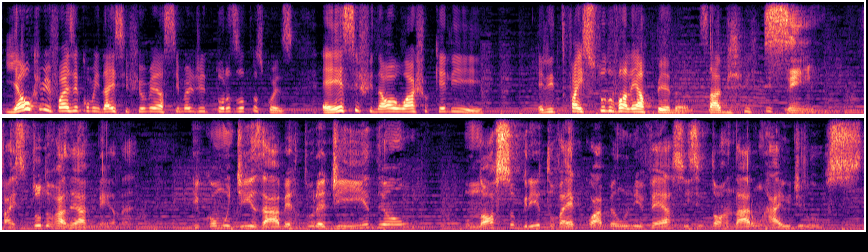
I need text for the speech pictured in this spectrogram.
E é o que me faz recomendar esse filme acima de todas as outras coisas. É esse final, eu acho que ele. Ele faz tudo valer a pena, sabe? Sim, faz tudo valer a pena. E como diz a abertura de Ideon, o nosso grito vai ecoar pelo universo e se tornar um raio de luz.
